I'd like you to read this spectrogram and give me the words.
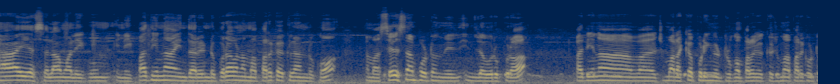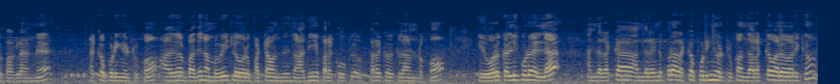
ஹாய் அஸ்லாம் அலைக்கும் இன்றைக்கி பார்த்தீங்கன்னா இந்த ரெண்டு புறாவை நம்ம பறக்க வைக்கலான்னு இருக்கோம். நம்ம சேல்ஸ் தான் போட்டு இதில் ஒரு புறா. பார்த்திங்கன்னா சும்மா ரெக்க பிடிங்கிட்டு இருக்கோம். பறக்க வைக்க சும்மா பறக்க விட்டு பார்க்கலான்னு. ரெக்க பிடிங்கிட்டு இருக்கோம். அதுக்கப்புறம் பார்த்தீங்கன்னா நம்ம வீட்டில் ஒரு பட்டா வந்து அதையும் பறக்க வைக்கல பறக்க வைக்கலான்னு இருக்கோம். இது ஒரு கள்ளி கூட இல்லை. அந்த ரெக்க அந்த ரெண்டு புறா ரெக்க பிடிங்கி விட்டுருக்கோம் அந்த ரெக்க வர வரைக்கும்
